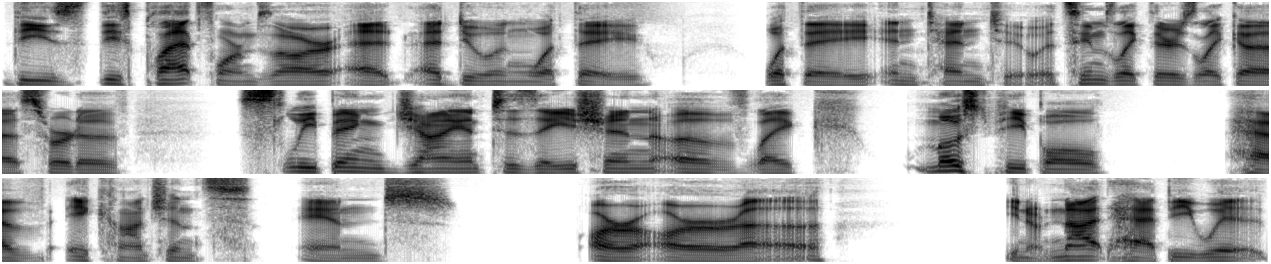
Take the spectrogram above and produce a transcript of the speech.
these these platforms are at at doing what they what they intend to. It seems like there's like a sort of sleeping giantization of like most people have a conscience and are are uh you know not happy with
